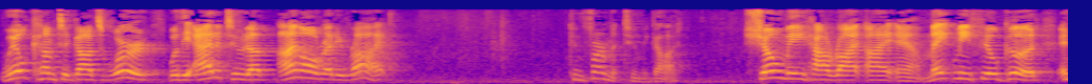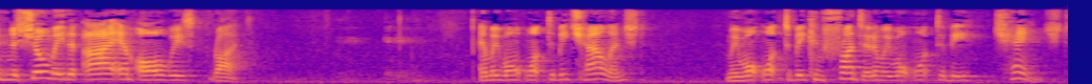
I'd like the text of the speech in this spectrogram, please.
we'll come to God's Word with the attitude of, I'm already right. Confirm it to me, God. Show me how right I am. Make me feel good and show me that I am always right. And we won't want to be challenged. We won't want to be confronted and we won't want to be changed.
